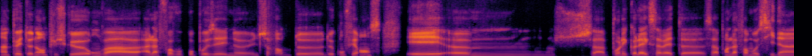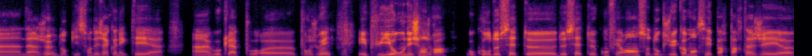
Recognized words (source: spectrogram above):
un peu étonnant puisque on va euh, à la fois vous proposer une, une sorte de, de conférence et euh, ça, pour les collègues, ça va être, ça va prendre la forme aussi d'un jeu. Donc, ils sont déjà connectés à, un vocab pour, pour jouer. Et puis, on échangera au cours de cette, euh, de cette conférence. Donc, je vais commencer par partager euh,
